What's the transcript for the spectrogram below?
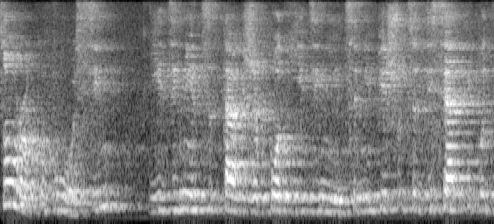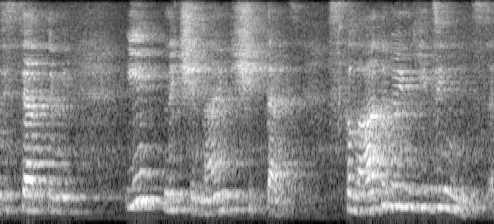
48. Единицы также под единицами пишутся, десятки под десятками. И начинаем считать. Складываем единицы.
